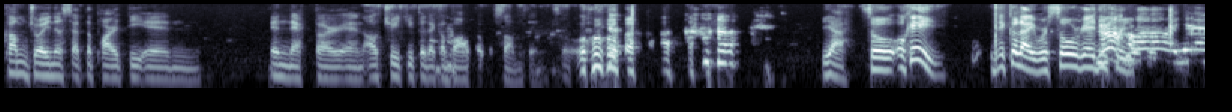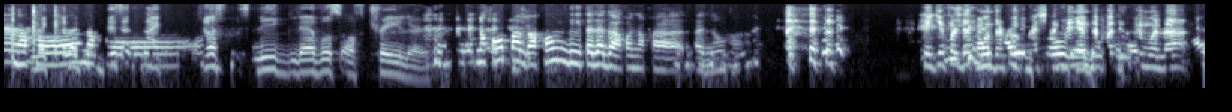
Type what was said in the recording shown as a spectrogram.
come join us at the party in in Nectar and I'll treat you to like a bottle or something. So yeah. So okay, Nikolai, we're so ready for you. Oh, yeah. Nako, Like, this is like. Justice League levels of trailer. Nako, pag ako, hindi talaga ako naka, ano. Thank you for that wonderful question. so Ganyan ready dapat to yung like- simula. I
